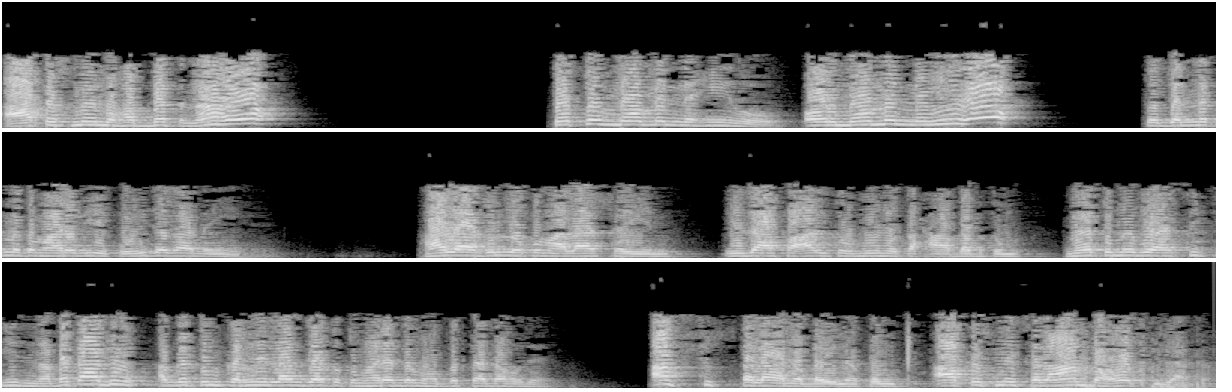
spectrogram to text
آپس میں محبت نہ ہو تو تم مومن نہیں ہو اور مومن نہیں ہو تو جنت میں تمہارے لیے کوئی جگہ نہیں ہے۔ حالا دلو کو مالا شعین تو منہ تحاب تم میں تمہیں وہ ایسی چیز نہ بتا دوں، اگر تم کرنے لگ جاؤ تو تمہارے اندر محبت پیدا ہو جائے۔ افس سلام بین آپس میں سلام بہت کیا کر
